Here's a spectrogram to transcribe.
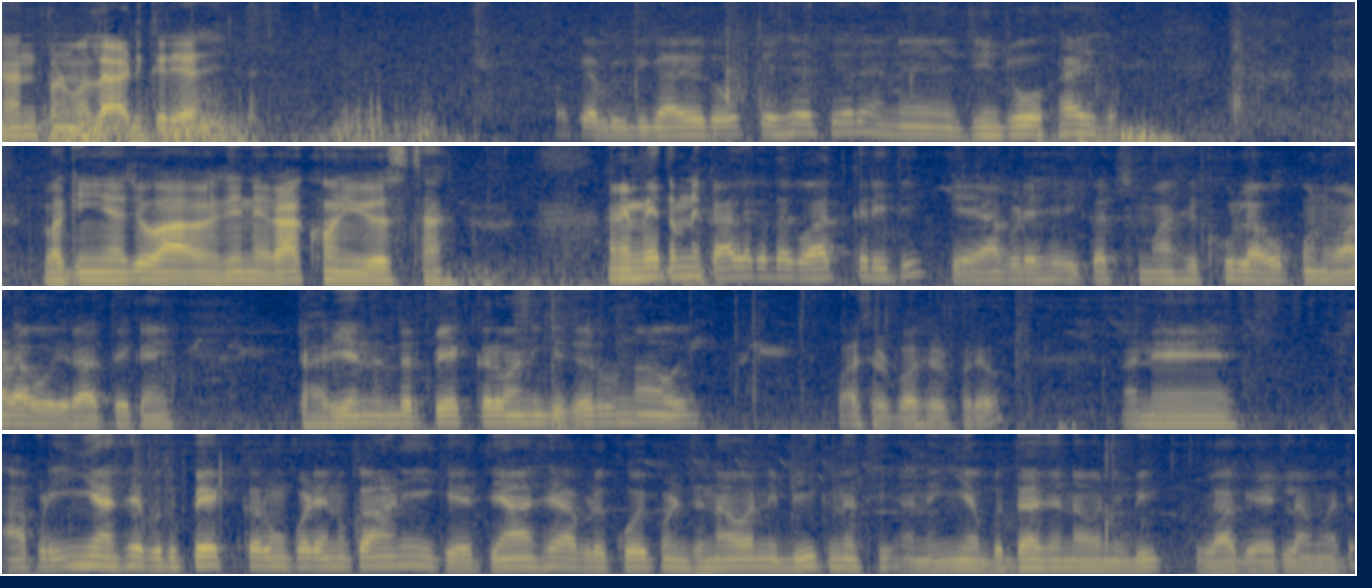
નાનપણમાં લાડ કર્યા છે. ઓકે આપણી બધી ગાયો તો ઓકે છે અત્યારે અને ઝીંઝુઓ ખાય છે. બાકી અહીંયા જો આ એને રાખવાની વ્યવસ્થા. અને મેં તમને કાલે કદાચ વાત કરી હતી કે આપણે છે એ કચ્છમાં ખુલ્લા ઓપન વાળા હોય, રાતે કંઈ ઢારિયાની અંદર પેક કરવાની કે જરૂર ના હોય. પાછળ પાછળ ફર્યો. અને આપણે અહીંયા છે બધું પેક કરવું પડે એનું કારણ એ કે ત્યાં છે આપણે કોઈ પણ જનાવરની બીક નથી અને અહીંયા બધા જનાવરની બીક લાગે એટલા માટે.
